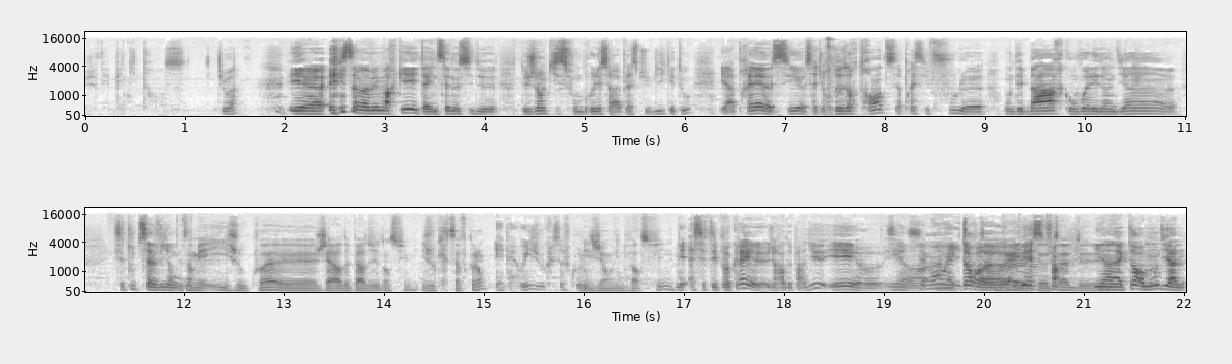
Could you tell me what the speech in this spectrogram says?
je fais pénitence. Tu vois et, euh, et ça m'avait marqué et tu as une scène aussi de, de gens qui se font brûler sur la place publique et tout et après euh, ça dure 2h30 après c'est full euh, on débarque on voit les indiens euh, c'est toute sa vie en gros. Attends, mais il joue quoi, euh, Gérard Depardieu, dans ce film? Il joue Christophe Colomb? Et ben oui il joue Christophe Colomb. Mais j'ai envie de voir ce film. Mais à cette époque-là, Gérard Depardieu est, euh, est un, bon, il acteur euh, Ouais, il US, top de- il est un acteur mondial.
